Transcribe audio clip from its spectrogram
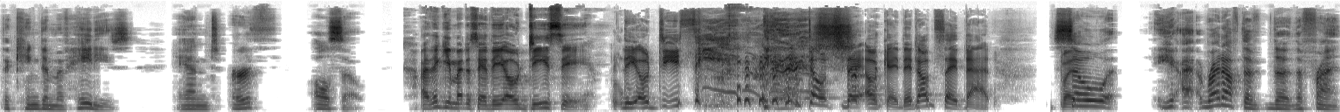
the kingdom of Hades and Earth also. I think you meant to say the Odyssey. The Odyssey. they don't say okay. They don't say that. But- so, he- uh, right off the, the, the front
